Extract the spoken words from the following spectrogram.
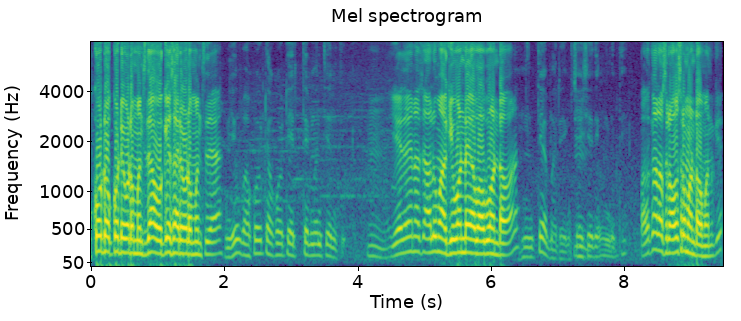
ఒక్కోటి ఒక్కోటి ఇవ్వడం మంచిదా ఒకేసారి ఇవ్వడం మంచిదా ఏం ఒకటి ఒకటి ఎత్తే మంచిది. ఏదైనా చాలు మాకు ఇవ్వండి బాబు అంటావా? అంతే మరి చేసేది ఏముంది పథకాలు అసలు అవసరం అంటావు మనకి?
